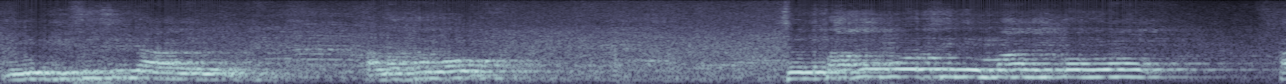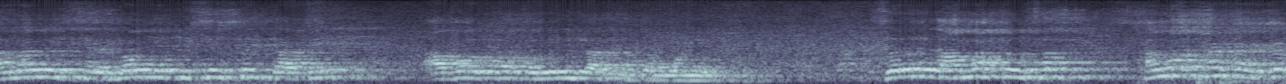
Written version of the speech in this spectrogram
Mungkin susi ng anak-anak mo. Sa tako mo si ni mami ko mo, sana ni siya mong ibisisig dati, ako ang patuloy dati ng mga. Sa lama ko sa sana tangkay ka,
